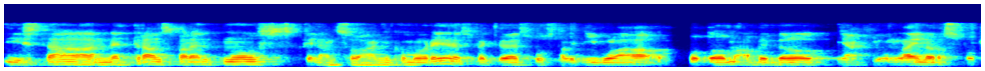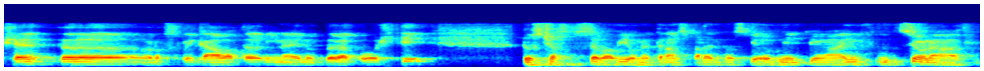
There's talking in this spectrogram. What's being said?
jistá netransparentnost financování komory, respektive spousta lidí volá po tom, aby byl nějaký online rozpočet eh, rozklikávatelný na jednotlivé položky. Dost často se baví o netransparentnosti odměňování funkcionářů.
